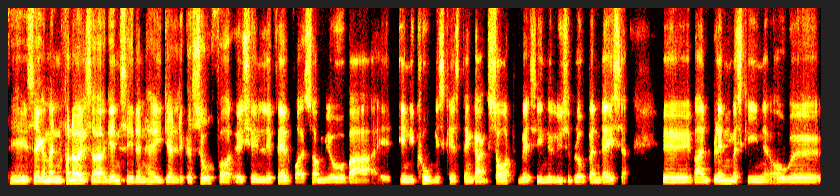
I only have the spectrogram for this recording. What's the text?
det er helt sikkert, man en fornøjelse at gense den her Ideal de Gasso for Eugène Lefebvre, som jo var øh, en ikonisk hest dengang, sort med sine lyseblå bandager, øh, var en blændmaskine, og øh,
